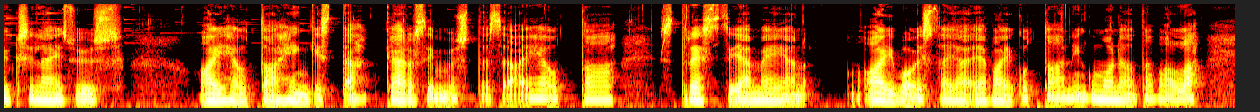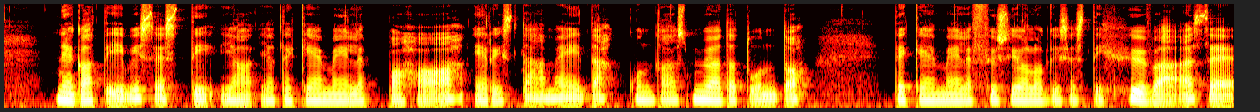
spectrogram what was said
Yksinäisyys aiheuttaa henkistä kärsimystä, se aiheuttaa stressiä meidän aivoissa ja, vaikuttaa niin kuin monella tavalla negatiivisesti ja, ja tekee meille pahaa, eristää meitä, kun taas myötätunto tekee meille fysiologisesti hyvää. Se,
